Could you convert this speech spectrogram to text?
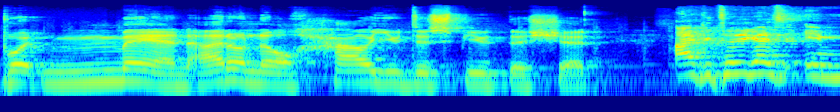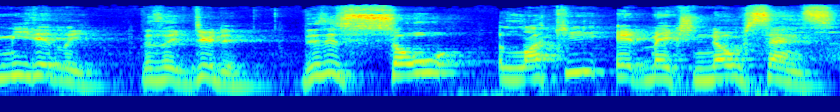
But man, I don't know how you dispute this shit. I can tell you guys immediately. This like, dude, this is so lucky, it makes no sense.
